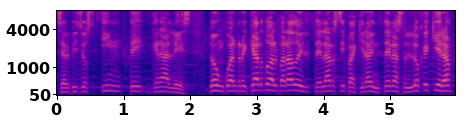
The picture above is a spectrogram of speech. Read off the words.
servicios integrales. Don Juan Ricardo Alvarado, el telar Zipaquirá en telas, lo que quiera.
